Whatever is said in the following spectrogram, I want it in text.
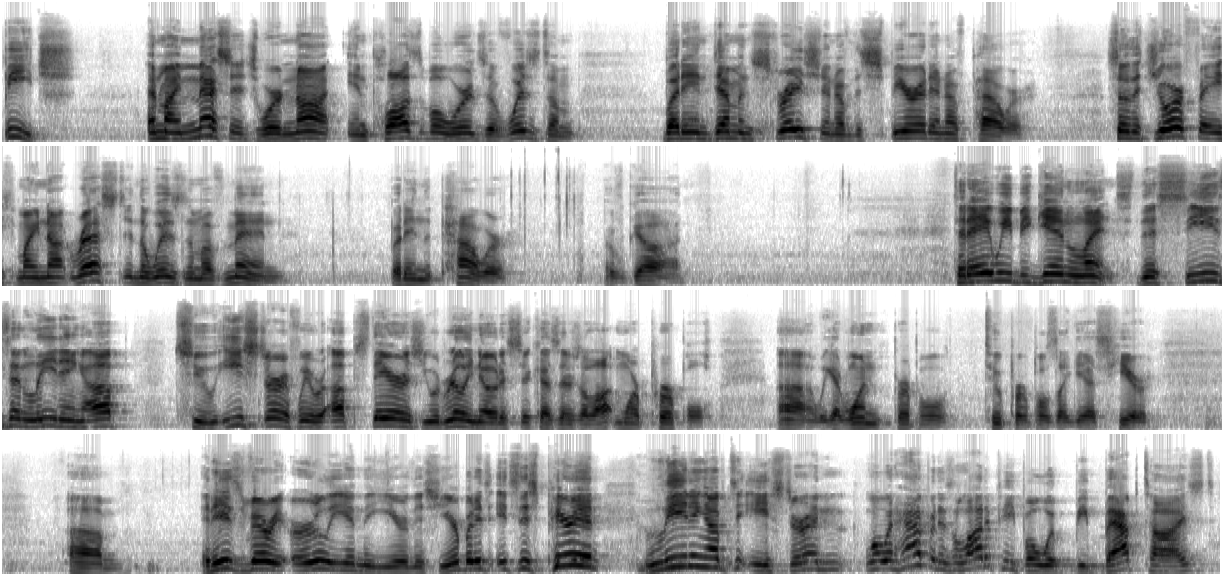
speech and my message were not in plausible words of wisdom, but in demonstration of the Spirit and of power, so that your faith might not rest in the wisdom of men, but in the power of God. Today we begin Lent, this season leading up to Easter. If we were upstairs, you would really notice it because there's a lot more purple. Uh, we got one purple, two purples, I guess, here. Um, it is very early in the year this year, but it's, it's this period leading up to Easter. And what would happen is a lot of people would be baptized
